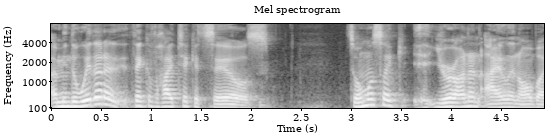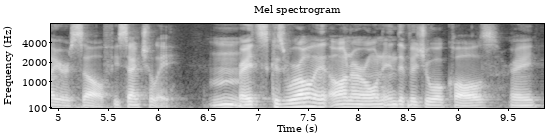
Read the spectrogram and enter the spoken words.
I mean, the way that I think of high ticket sales, it's almost like you're on an island all by yourself, essentially, right? Because we're all in, on our own individual calls, right?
